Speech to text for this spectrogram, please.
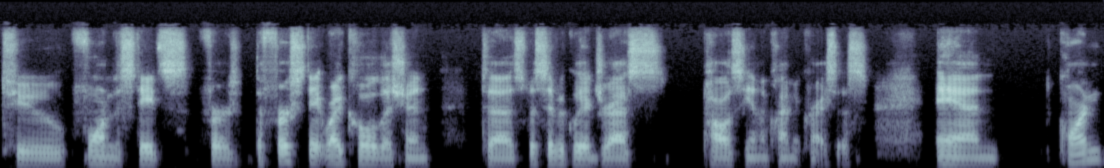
to form the state's first the first statewide coalition to specifically address policy on the climate crisis and corn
